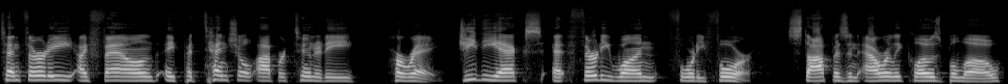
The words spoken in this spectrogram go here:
10:30 I found a potential opportunity. Hooray. GDX at 31.44. stop as an hourly close below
